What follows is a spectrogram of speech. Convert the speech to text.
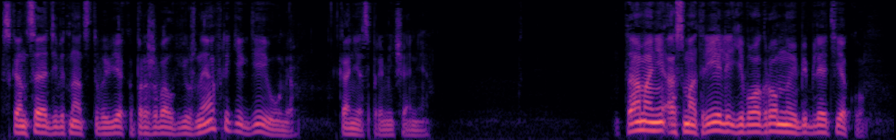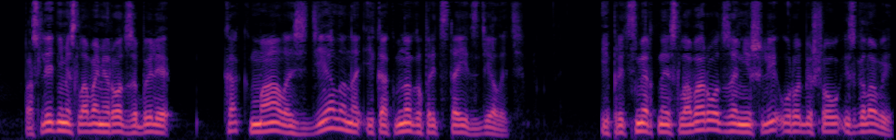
С конца XIX века проживал в Южной Африке, где и умер. Конец примечания. Там они осмотрели его огромную библиотеку. Последними словами Родза были «как мало сделано и как много предстоит сделать». И предсмертные слова Родза не шли у Робби Шоу из головы.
